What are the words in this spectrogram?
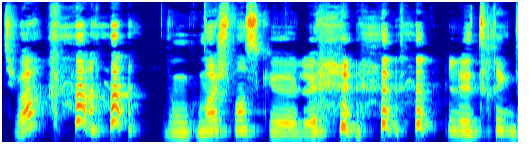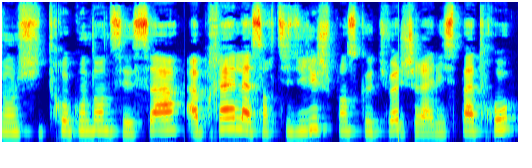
tu vois. Donc moi, je pense que le, le truc dont je suis trop contente, c'est ça. Après, la sortie du livre, je pense que, tu vois, je réalise pas trop.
